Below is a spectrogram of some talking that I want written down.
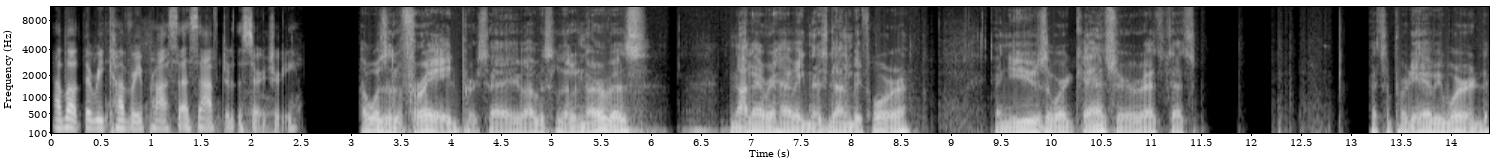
How about the recovery process after the surgery? I wasn't afraid per se. I was a little nervous, not ever having this done before and you use the word cancer, that's that's that's a pretty heavy word,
